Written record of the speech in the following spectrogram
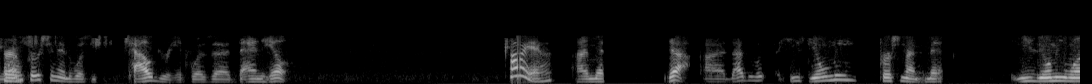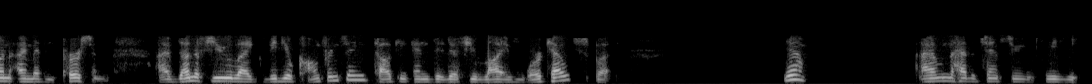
Sure. one person, and it was in Calgary. It was uh, Dan Hill. Oh yeah. I met. Yeah, uh, that was, he's the only person I met. He's the only one I met in person. I've done a few like video conferencing, talking, and did a few live workouts, but yeah, I haven't had the chance to really.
